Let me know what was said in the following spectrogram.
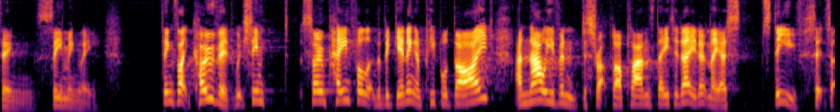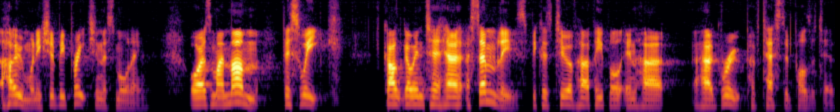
things, seemingly. Things like COVID, which seemed so painful at the beginning and people died, and now even disrupt our plans day to day, don't they? As Steve sits at home when he should be preaching this morning. Or as my mum this week can't go into her assemblies because two of her people in her, her group have tested positive.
